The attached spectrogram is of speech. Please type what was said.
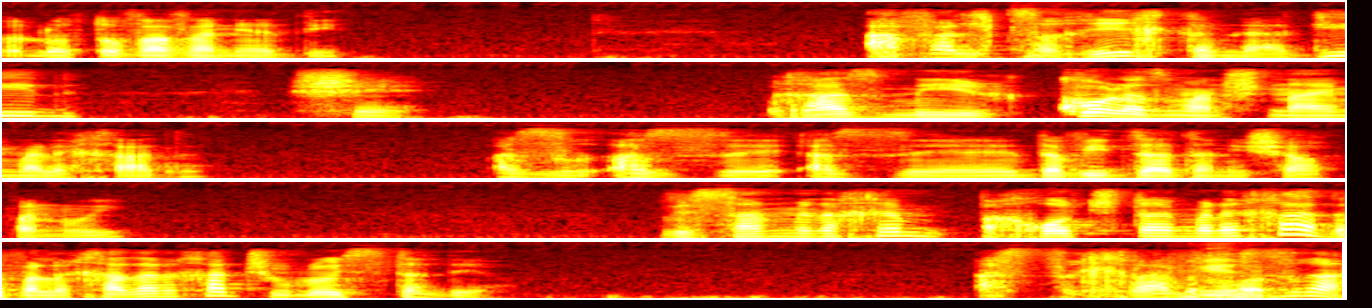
לא טובה ואני עדין. אבל צריך גם להגיד שרז מאיר כל הזמן שניים על אחד, אז, אז, אז דוד זאדה נשאר פנוי, וסן מנחם פחות שתיים על אחד, אבל אחד על אחד שהוא לא יסתדר. אז צריך להביא נכון. עזרה.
